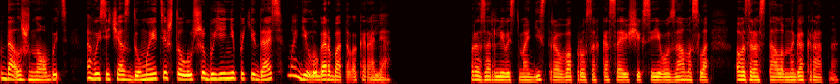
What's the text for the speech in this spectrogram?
«Должно быть, вы сейчас думаете, что лучше бы ей не покидать могилу горбатого короля». Прозорливость магистра в вопросах, касающихся его замысла, возрастала многократно.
